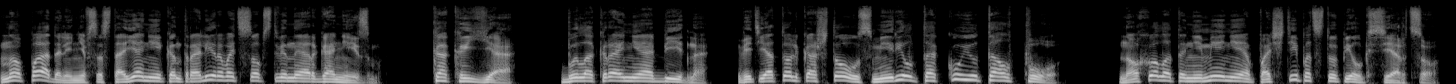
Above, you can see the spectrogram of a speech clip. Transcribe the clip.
но падали не в состоянии контролировать собственный организм. Как и я. Было крайне обидно, ведь я только что усмирил такую толпу. Но холод онемения почти подступил к сердцу.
